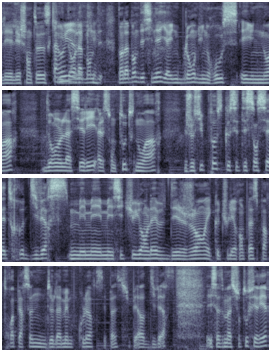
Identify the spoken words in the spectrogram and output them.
les, les chanteuses qui, ah dans, la bande, dans la bande dessinée, il y a une blonde, une rousse et une noire. Dans la série, elles sont toutes noires. Je suppose que c'était censé être diverses, mais, mais, mais si tu enlèves des gens et que tu les remplaces par trois personnes de la même couleur, c'est pas super diverse. Et ça m'a surtout fait rire.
